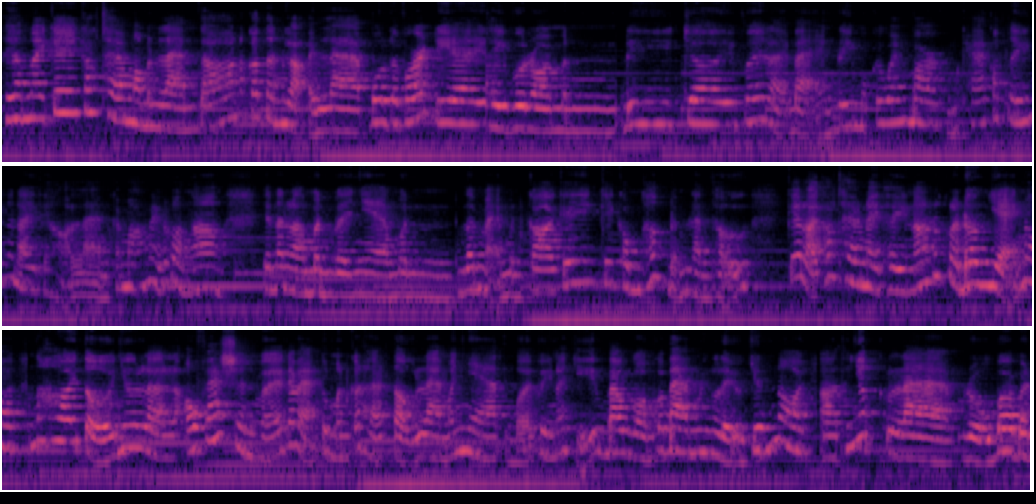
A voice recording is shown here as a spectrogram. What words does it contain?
Thì hôm nay cái cocktail mà mình làm đó, nó có tên gọi là Boulevardier Thì vừa rồi mình đi chơi với lại bạn, đi một cái quán bar cũng khá có tiếng ở đây, Thì họ làm cái món này rất là ngon Cho nên là mình về nhà mình lên mạng mình coi cái cái công thức để mình làm thử. Cái loại cocktail này thì nó rất là đơn giản thôi. Nó hơi tựa như là, là old fashion vậy các bạn. Tụi mình có thể tự làm ở nhà bởi vì nó chỉ bao gồm có ba nguyên liệu chính thôi. À, thứ nhất là rượu bourbon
